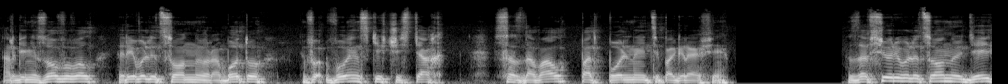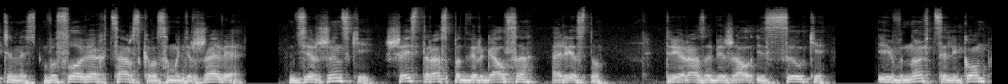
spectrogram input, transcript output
организовывал революционную работу в воинских частях, создавал подпольные типографии. За всю революционную деятельность в условиях царского самодержавия Дзержинский шесть раз подвергался аресту, три раза бежал из ссылки и вновь целиком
